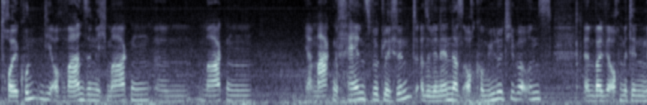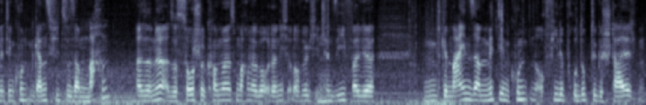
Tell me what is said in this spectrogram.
treue Kunden, die auch wahnsinnig Marken, ähm, Marken, ja, Markenfans wirklich sind. Also wir nennen das auch Community bei uns, ähm, weil wir auch mit den, mit den Kunden ganz viel zusammen machen. Also, ne, also Social Commerce machen wir aber oder nicht oder auch wirklich intensiv, weil wir gemeinsam mit den Kunden auch viele Produkte gestalten.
